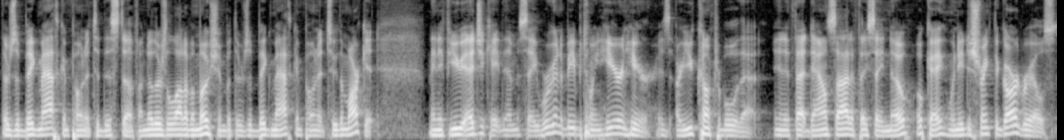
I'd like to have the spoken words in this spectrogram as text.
There's a big math component to this stuff. I know there's a lot of emotion, but there's a big math component to the market. And if you educate them and say, we're going to be between here and here, is, are you comfortable with that? And if that downside, if they say no, okay, we need to shrink the guardrails.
